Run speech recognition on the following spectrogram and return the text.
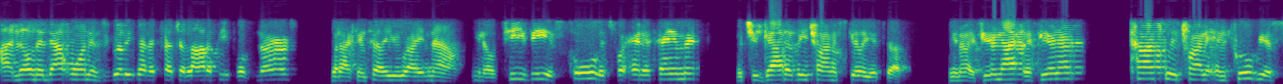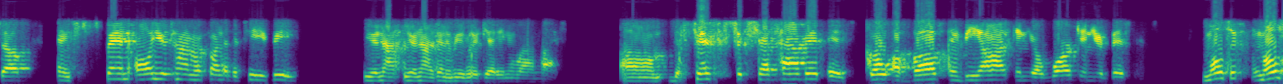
I know that that one is really going to touch a lot of people's nerves, but I can tell you right now, you know, TV is cool, it's for entertainment, but you got to be trying to skill yourself. You know, if you're not if you're not constantly trying to improve yourself and spend all your time in front of the TV, you're not you're not going to be able to get anywhere in life. Um, the fifth success habit is go above and beyond in your work and your business. Most most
